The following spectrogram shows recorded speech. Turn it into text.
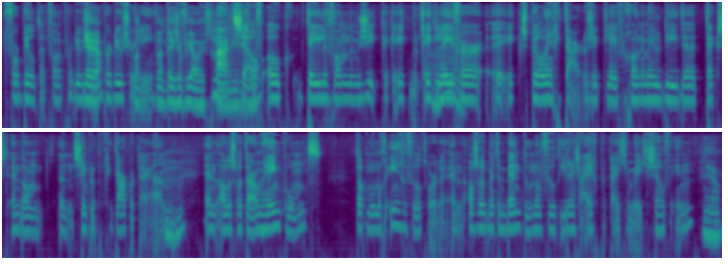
voorbeeld heb van een producer. Ja, ja. Een producer Wat, die wat deze voor jou heeft maakt gedaan in ieder zelf ook delen van de muziek. Kijk, ik, ik Ah. lever, eh, ik speel alleen gitaar. Dus ik lever gewoon de melodie, de tekst en dan een simpele gitaarpartij aan. Mhm. En alles wat daar omheen komt, dat moet nog ingevuld worden. En als we het met een band doen, dan vult iedereen zijn eigen partijtje een beetje zelf in. Ja.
